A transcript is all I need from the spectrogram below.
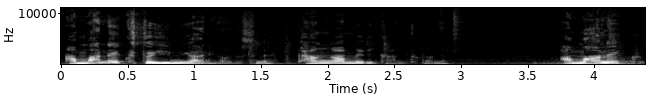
あまねくという意味があるようですね。パンアメリカンとかね。あまねく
